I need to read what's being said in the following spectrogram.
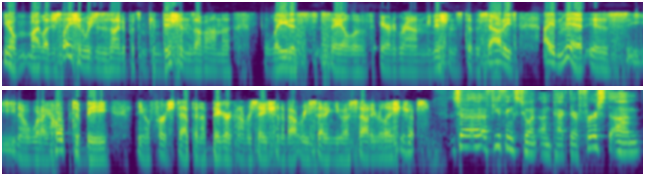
you know, my legislation, which is designed to put some conditions up on the latest sale of air-to-ground munitions to the Saudis, I admit is you know what I hope to be you know first step in a bigger conversation about resetting U.S.-Saudi relationships. So a few things to un- unpack there. First, um,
